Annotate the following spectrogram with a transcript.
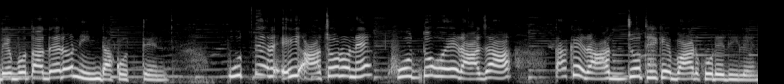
দেবতাদেরও নিন্দা করতেন। পুত্রের এই আচরণে ক্ষুব্ধ হয়ে রাজা তাকে রাজ্য থেকে বার করে দিলেন।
